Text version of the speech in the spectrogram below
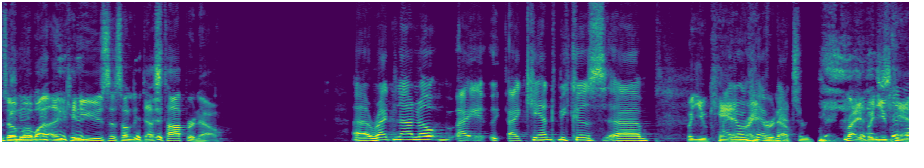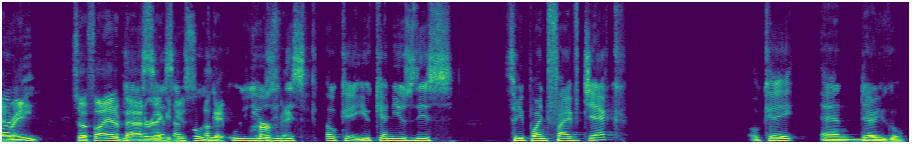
so mobile, and can you use this on the desktop or no? Uh, right now, no, I I can't because. Um, but you can, I don't right? have or no? battery. Right, but you can, right? me. So if I had a battery, yes, I yes, could use. Okay, We're using perfect. this. Okay, you can use this 3.5 jack. Okay, and there you go.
